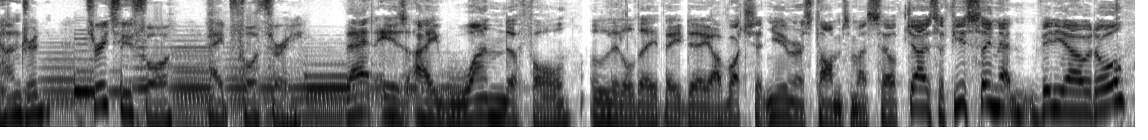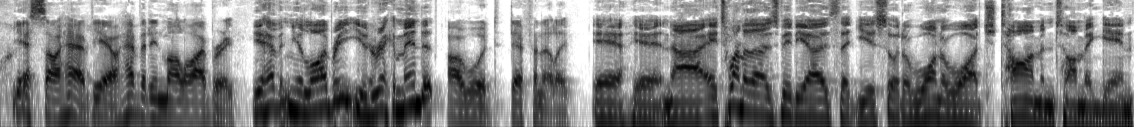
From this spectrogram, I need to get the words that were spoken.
800 324 843. That is a wonderful little DVD. I've watched it numerous times myself. Joseph, you seen that video at all? Yes, I have. Yeah, I have it in my library. You have it in your library? You'd recommend it? I would definitely. Yeah, yeah. No, it's one of those videos that you sort of want to watch time and time again.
